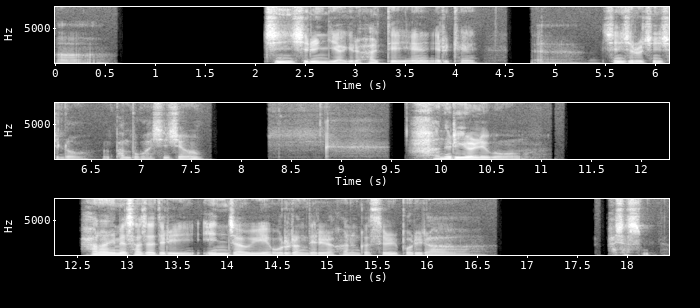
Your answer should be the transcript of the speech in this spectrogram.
어, 진실인 이야기를 할 때에 이렇게 진실로 진실로 반복하시죠. 하늘이 열리고 하나님의 사자들이 인자 위에 오르락 내리락 하는 것을 보리라 하셨습니다.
